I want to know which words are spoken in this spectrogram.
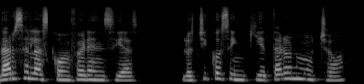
darse las conferencias, los chicos se inquietaron mucho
